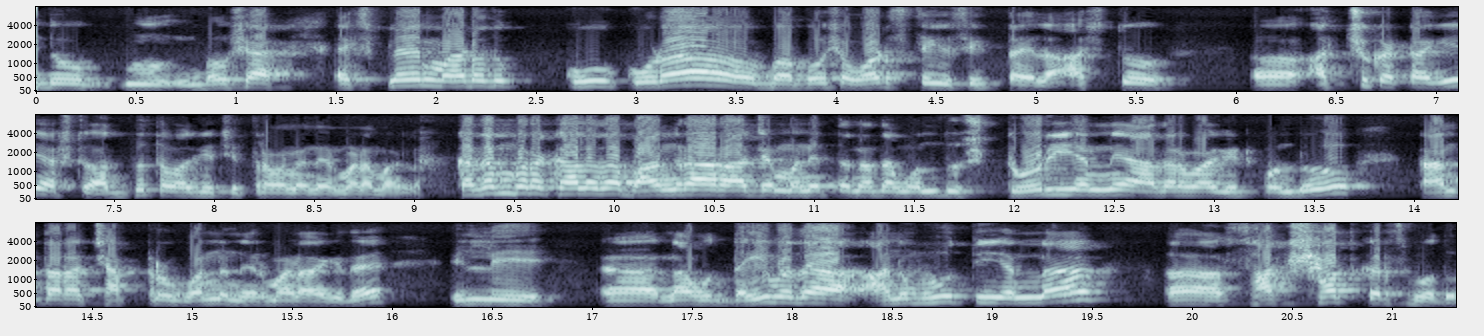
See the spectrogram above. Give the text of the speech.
ಇದು ಬಹುಶಃ ಎಕ್ಸ್ಪ್ಲೇನ್ ಮಾಡೋದಕ್ಕೂ ಕೂಡ ಬಹುಶಃ ವರ್ಡ್ಸ್ ಸಿಗ್ತಾ ಇಲ್ಲ. ಅಷ್ಟು ಅಚ್ಚುಕಟ್ಟಾಗಿ, ಅಷ್ಟು ಅದ್ಭುತವಾಗಿ ಚಿತ್ರವನ್ನ ನಿರ್ಮಾಣ ಮಾಡಲು. ಕದಂಬರ ಕಾಲದ ಬಾಂಗ್ರಾ ರಾಜ ಮನೆತನದ ಒಂದು ಸ್ಟೋರಿಯನ್ನೇ ಆಧಾರವಾಗಿ ಇಟ್ಕೊಂಡು ಕಾಂತಾರ ಚಾಪ್ಟರ್ ಒನ್ ನಿರ್ಮಾಣ ಆಗಿದೆ. ಇಲ್ಲಿ ನಾವು ದೈವದ ಅನುಭೂತಿಯನ್ನ ಸಾಕ್ಷಾತ್ಕರಿಸಬಹುದು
